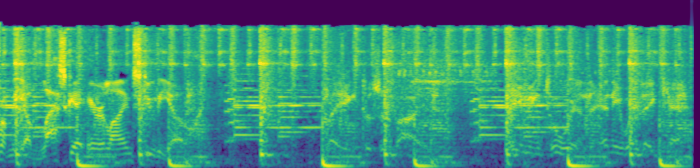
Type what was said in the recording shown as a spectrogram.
from the Alaska Airlines Studio. Playing to survive, aiming to win any way they can.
